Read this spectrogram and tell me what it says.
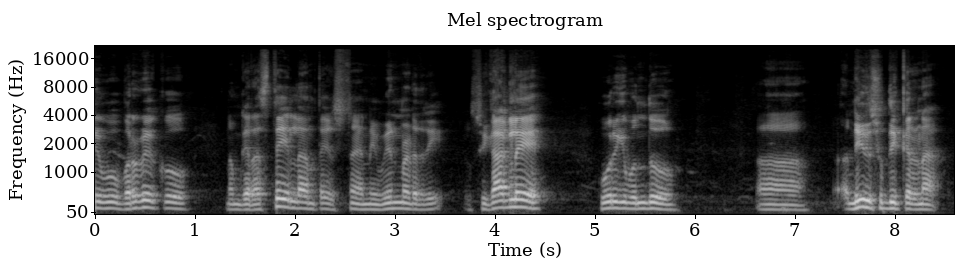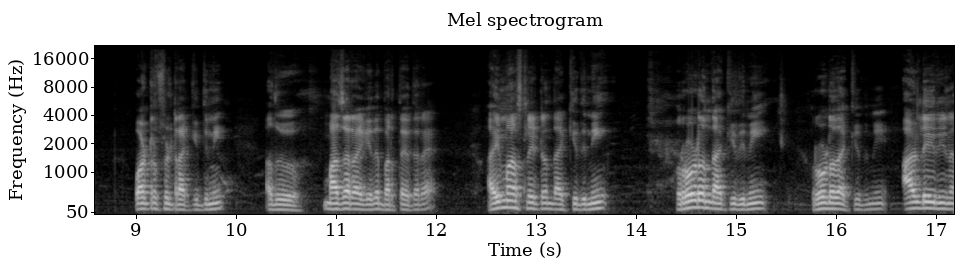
ನೀವು ಬರಬೇಕು ನಮಗೆ ರಸ್ತೆ ಇಲ್ಲ ಅಂತ ಎಷ್ಟು ನೀವೇನು ಮಾಡಿದ್ರಿ? ಸಿಗಾಗಲೇ ಊರಿಗೆ ಆ, ನೀರು ಶುದ್ಧೀಕರಣ ವಾಟರ್ ಫಿಲ್ಟರ್ ಹಾಕಿದ್ದೀನಿ. ಅದು ಮಾಜರಾಗಿದೆ ಬರ್ತಾಯಿದ್ದಾರೆ ಐಮಾಸ್ ಲೈಟ್ ಒಂದು ಹಾಕಿದ್ದೀನಿ ರೋಡ್ ಒಂದು ಹಾಕಿದ್ದೀನಿ ರೋಡಲ್ಲಿ ಹಾಕಿದ್ದೀನಿ. ಆಲ್ ಡೈರಿನ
